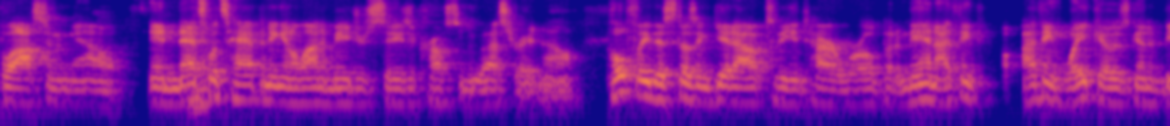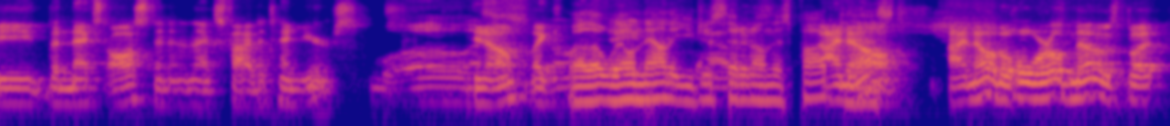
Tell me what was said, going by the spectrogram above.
blossoming out. And that's what's happening in a lot of major cities across the US right now. Hopefully this doesn't get out to the entire world, but man, I think I think Waco is going to be the next Austin in the next 5 to 10 years. Whoa. You know, like Well, well now that you just said it on this podcast. I know. I know the whole world knows, but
